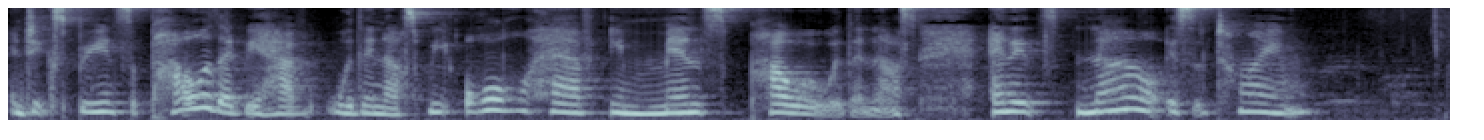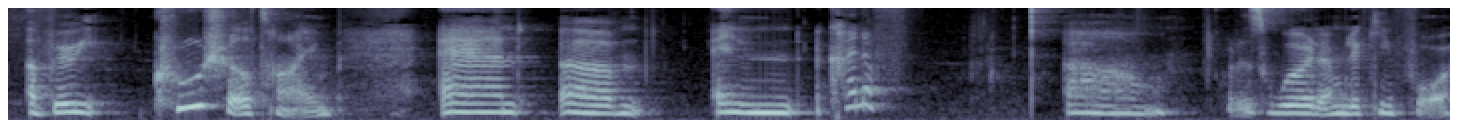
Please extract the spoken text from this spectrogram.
and to experience the power that we have within us. We all have immense power within us. And it's now is a time, a very crucial time, and um, and kind of um, what is word I'm looking for?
